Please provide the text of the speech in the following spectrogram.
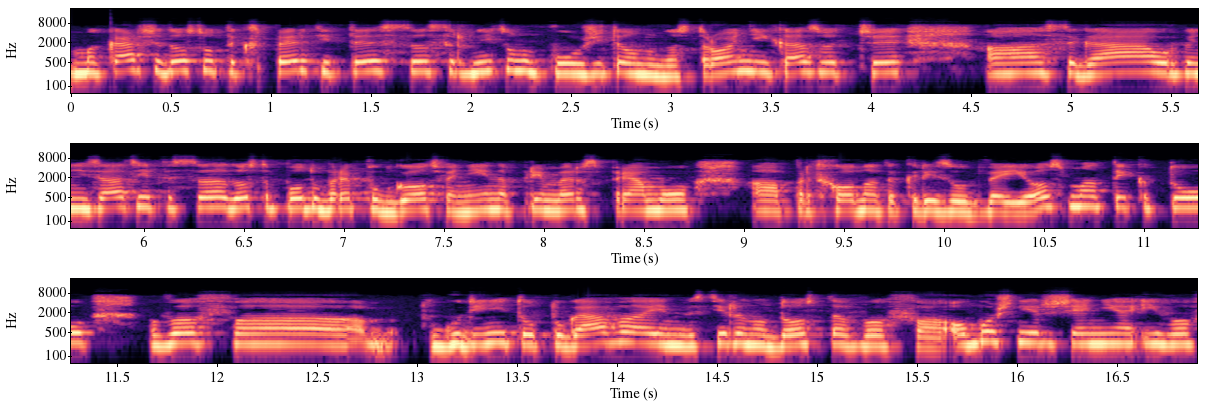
макар че доста от експертите са сравнително положително настроени и казват, че а, сега организациите са доста по-добре подготвени, например спрямо а, предходната криза от 2008, тъй като в а, годините от тогава е инвестирано доста в а, облачни решения и в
